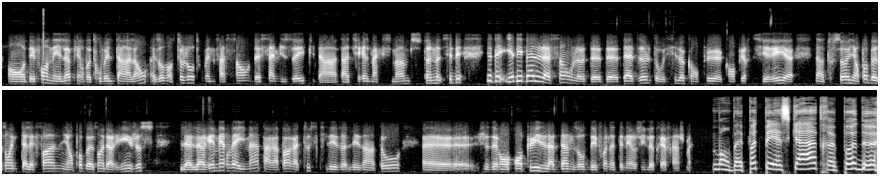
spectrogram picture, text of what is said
on, des fois, on est là, puis on va trouver le temps long. Eux autres ont toujours trouvé une façon de s'amuser, puis d'en, tirer le maximum. il, y a des, belles leçons là, de, d'adultes aussi qu'on peut qu'on peut retirer euh, dans tout ça. Ils n'ont pas besoin de téléphone, ils n'ont pas besoin de rien, juste leur émerveillement par rapport à tout ce qui les, entoure. Euh, je veux dire, on, on puise là-dedans, nous autres, des fois, notre énergie, là, très franchement. Bon, ben, pas de PS4, pas de,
